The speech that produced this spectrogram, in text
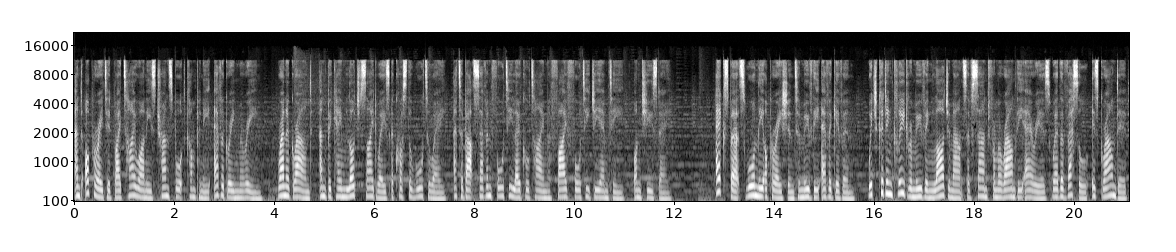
and operated by Taiwanese transport company Evergreen Marine, ran aground and became lodged sideways across the waterway at about 7:40 local time of 5:40 GMT on Tuesday. Experts warn the operation to move the Ever Given, which could include removing large amounts of sand from around the areas where the vessel is grounded,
